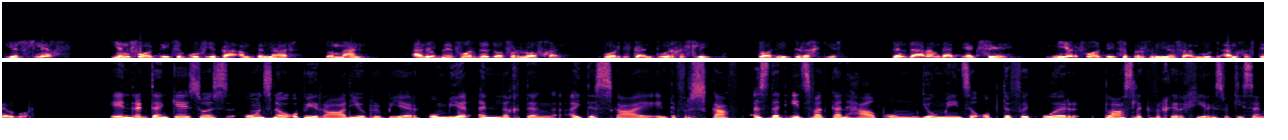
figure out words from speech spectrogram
deur slegs een voltydse OVK amptenaar beman. As hy byvoorbeeld op verlof gaan, word die kantoor gesluit tot hy terugkeer. Dis daarom dat ek sê meer voltydse personeel sal moet aangestel word. Hendrik, dink jy soos ons nou op die radio probeer om meer inligting uit te skaai en te verskaf, is dit iets wat kan help om jong mense op te voed oor plaaslike regeringsverkiesing?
